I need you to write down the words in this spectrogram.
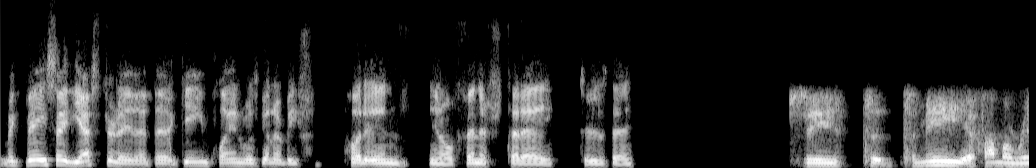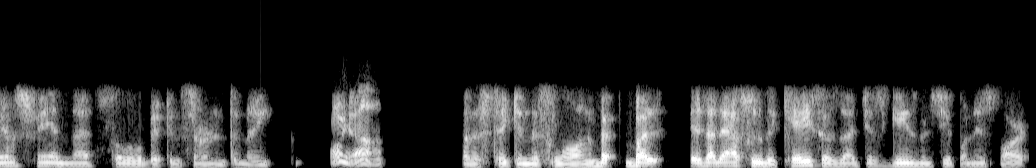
McVay said yesterday that the game plan was going to be put in, you know, finished today, Tuesday. See, to to me, if I'm a Rams fan, that's a little bit concerning to me Oh yeah. that it's taking this long. But but is that absolutely the case, or is that just gamesmanship on his part?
